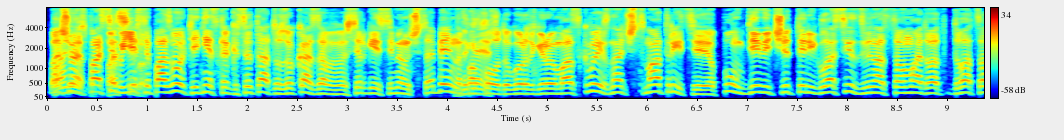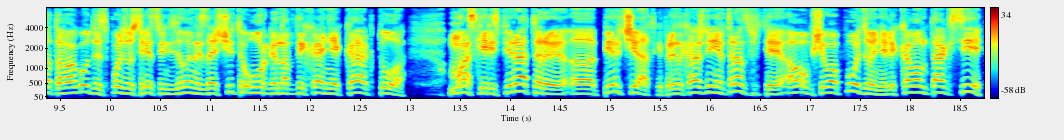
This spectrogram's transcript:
Понятно. спасибо. спасибо. Если позволите, несколько цитат из указа Сергея Семеновича Собянина да, по конечно. поводу города-героя Москвы. Значит, смотрите, пункт 9.4 гласит, с 12 мая 2020 года используя средства индивидуальной защиты органов дыхания, как то маски, респираторы, э, перчатки при нахождении в транспорте общего пользования, легковом такси,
